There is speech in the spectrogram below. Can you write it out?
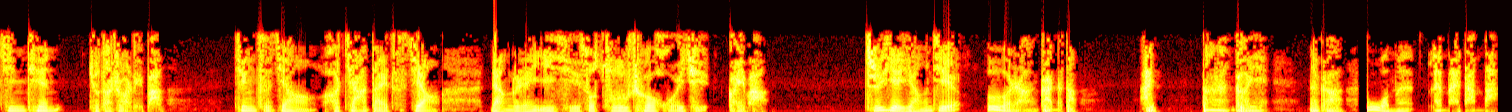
今天就到这里吧。”金子匠和加代子匠两个人一起坐出租车回去，可以吧？职业杨介愕然看着他，哎，当然可以。那个，我们来买单吧。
